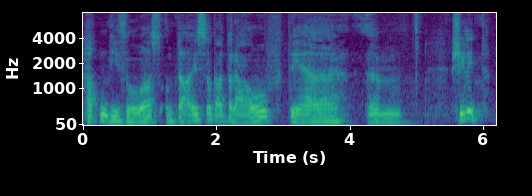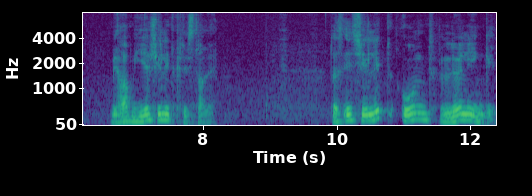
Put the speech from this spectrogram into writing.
hatten die sowas und da ist sogar drauf der ähm, Schilit. Wir haben hier Schillit-Kristalle. Das ist Schilit und Löllingit.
